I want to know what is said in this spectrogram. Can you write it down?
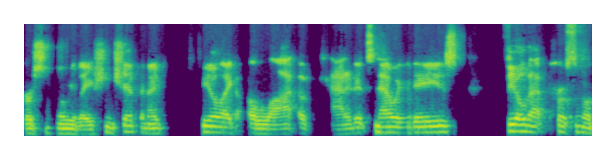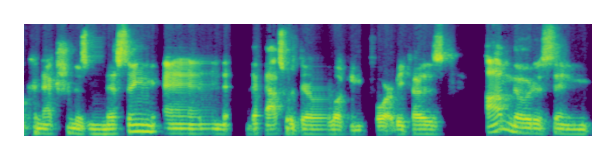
personal relationship. And I feel like a lot of candidates nowadays feel that personal connection is missing. And that's what they're looking for because I'm noticing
